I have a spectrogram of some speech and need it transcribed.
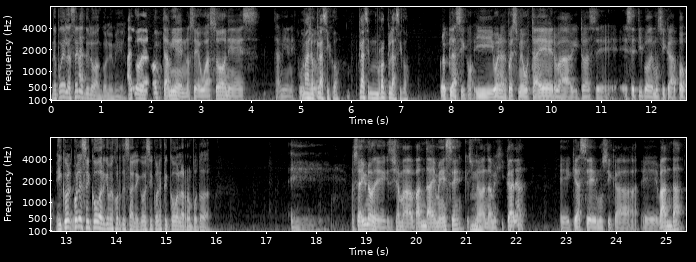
Después de la serie ah, te lo banco, Luis Miguel. Algo de rock también, no sé, Guasones, también escucho. Más lo clásico, clásico un rock clásico. Rock clásico. Y bueno, después me gusta Airbag y todo ese, ese tipo de música pop. ¿Y cuál, cuál, es el cover que mejor te sale? ¿Qué vos decís, con este cover la rompo toda? Eh o sea, hay uno de, que se llama Banda MS, que es una mm. banda mexicana, eh, que hace música eh, banda,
